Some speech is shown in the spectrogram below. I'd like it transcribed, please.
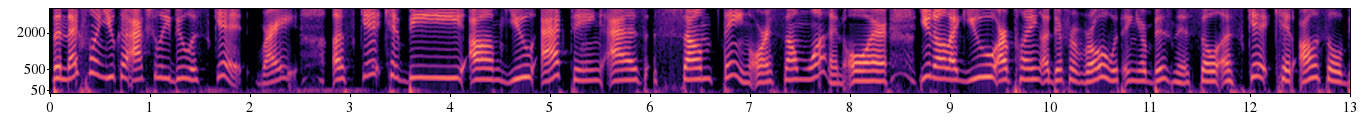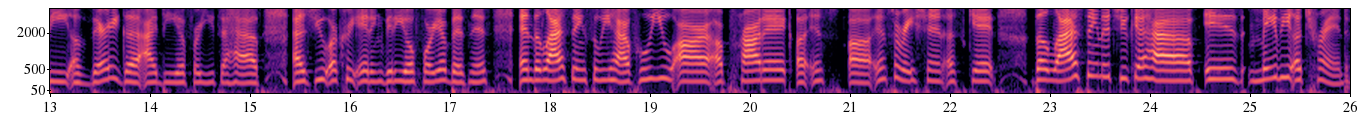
The next one you could actually do a skit, right? A skit could be um, you acting as something or someone or you know, like you are playing a different role within your business. So a skit could also be a very good idea for you to have as you are creating video for your business. And the last thing, so we have who you are, a product, a ins- uh, inspiration, a skit. The last thing that you can have is maybe a trend.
